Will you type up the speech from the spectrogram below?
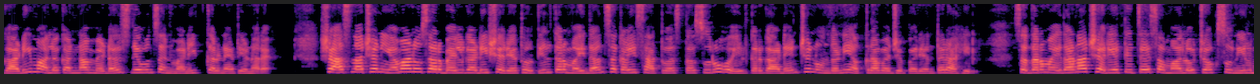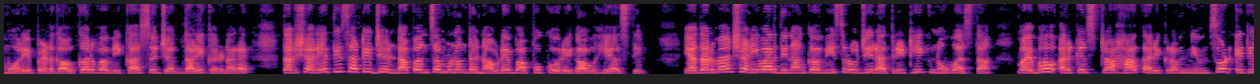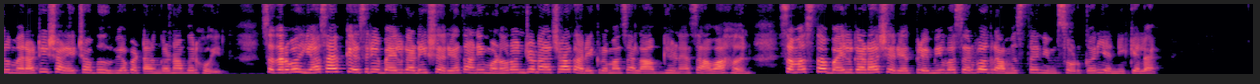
गाडी मालकांना मेडल्स देऊन सन्मानित करण्यात येणार आहे. शासनाच्या नियमानुसार बैलगाडी शर्यत होतील तर मैदान सकाळी सात वाजता सुरू होईल तर गाड्यांची नोंदणी अकरा वाजेपर्यंत राहील. सदर मैदानात शर्यतीचे समालोचक सुनील मोरे पेडगावकर व विकास जगदाळे करणार आहेत. तर शर्यतीसाठी झेंडापंच म्हणून धनावडे बापू कोरेगाव हे असतील. या दरम्यान शनिवार दिनांक वीस रोजी रात्री ठीक नऊ वाजता वैभव ऑर्केस्ट्रा हा कार्यक्रम निमसोड येथील मराठी शाळेच्या भव्य पटांगणावर होईल. सदर भैयासाहेब केसरी बैलगाडी शर्यत आणि मनोरंजनाच्या कार्यक्रमाचा लाभ घेण्याचं आवाहन समस्त बैलगाडा शर्यतप्रेमी व सर्व ग्रामस्थ निमसोडकर यांनी केलाय.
